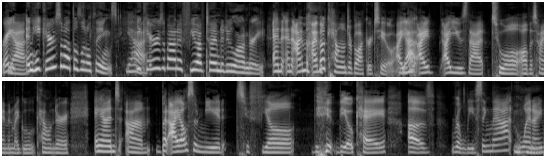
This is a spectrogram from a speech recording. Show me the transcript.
Right. Yeah. And he cares about those little things. Yeah. He cares about if you have time to do laundry. And and I'm I'm a calendar blocker too. I Yeah. I I use that tool all the time in my Google Calendar. And um but I also need to feel the the okay of releasing that when I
